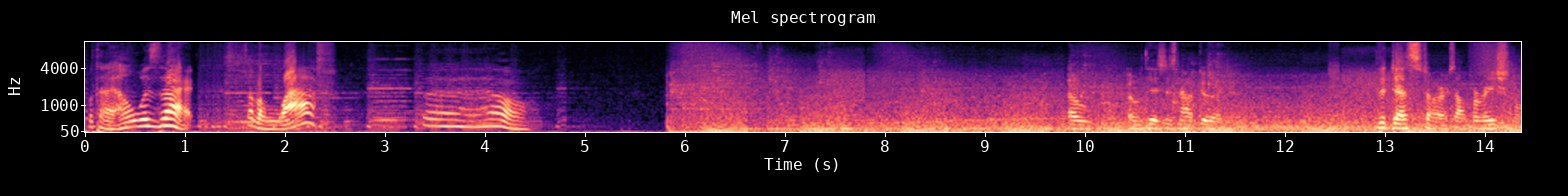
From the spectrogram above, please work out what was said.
What the hell was that? Is that a laugh? The hell? Oh, oh, this is not good. The Death Star is operational.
